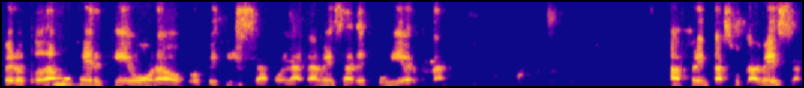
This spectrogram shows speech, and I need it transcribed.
Pero toda mujer que ora o profetiza con la cabeza descubierta afrenta su cabeza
